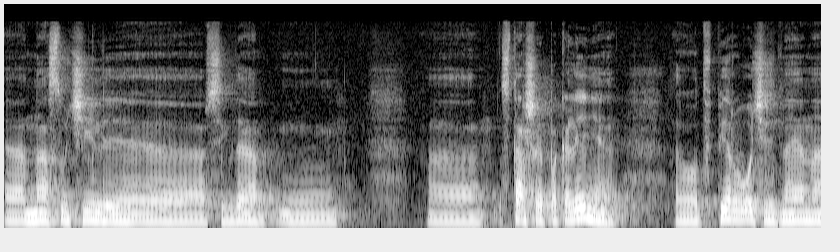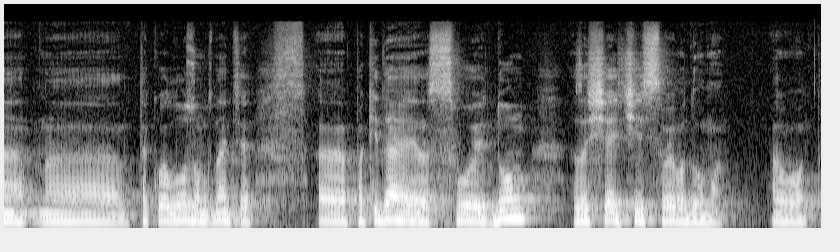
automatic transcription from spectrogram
нас учили всегда старшее поколение. Вот, в первую очередь, наверное, такой лозунг, знаете, покидая свой дом, защищай честь своего дома. Вот.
